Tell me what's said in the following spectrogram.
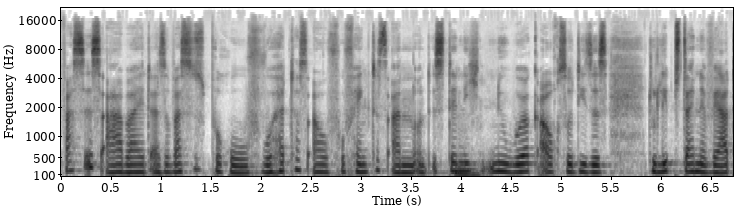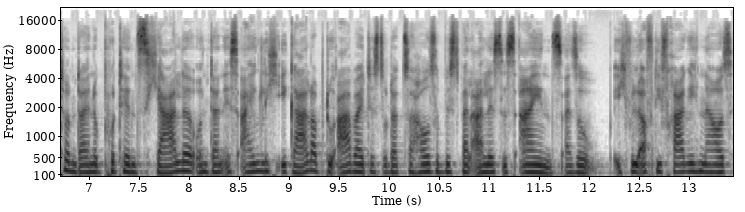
was ist Arbeit? Also was ist Beruf? Wo hört das auf? Wo fängt das an? Und ist denn nicht New Work auch so dieses, du lebst deine Werte und deine Potenziale und dann ist eigentlich egal, ob du arbeitest oder zu Hause bist, weil alles ist eins. Also ich will auf die Frage hinaus,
